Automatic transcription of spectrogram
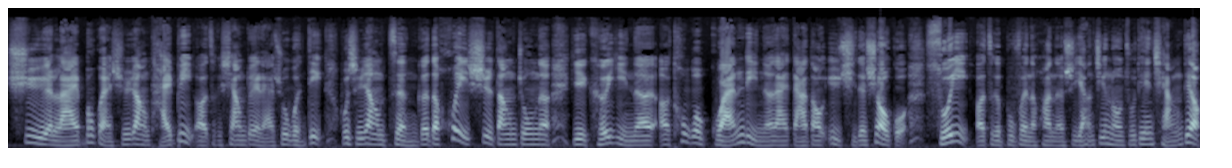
去来，不管是让台币啊。这个相对来说稳定，或是让整个的汇市当中呢，也可以呢，呃，透过管理呢来达到预期的效果。所以，呃，这个部分的话呢，是杨金龙昨天强调，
